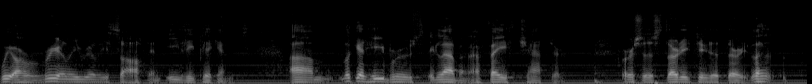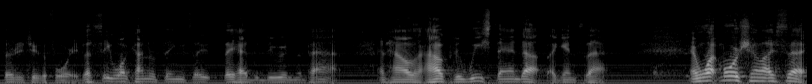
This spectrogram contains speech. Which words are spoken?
We are really, really soft and easy pickings. Um, look at Hebrews 11, a faith chapter, verses 32 to 30, 32 to 40. Let's see what kind of things they, they had to do in the past and how, how do we stand up against that. And what more shall I say?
